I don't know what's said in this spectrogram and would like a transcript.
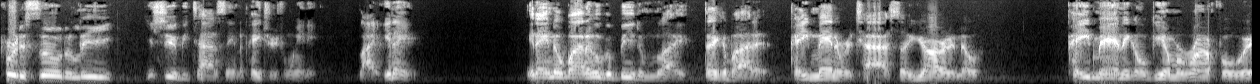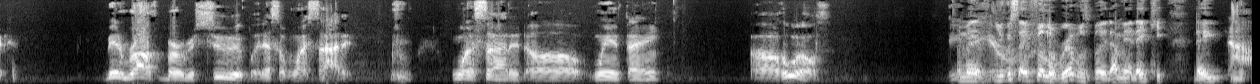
pretty soon the league you should be tired of seeing the Patriots win it. Like it ain't it ain't nobody who could beat them. Like think about it. Peyton Manning retired, so you already know. Peyton Manning gonna give him a run for it. Ben Roethlisberger should, but that's a one sided one sided uh win thing. Uh, who else? I mean, you can say Philip Rivers, but I mean they keep they Nah.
